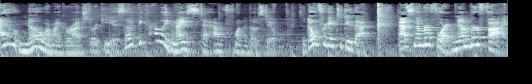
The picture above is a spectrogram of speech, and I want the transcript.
I don't know where my garage door key is, so it'd be probably nice to have one of those too. So don't forget to do that. That's number four. Number five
